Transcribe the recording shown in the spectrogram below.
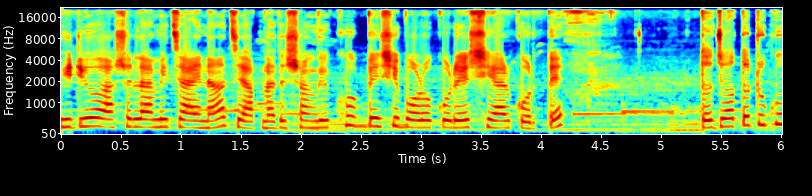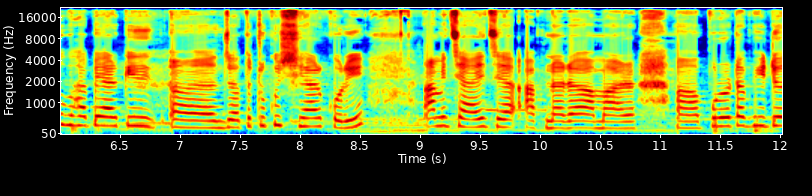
ভিডিও আসলে আমি চাই না যে আপনাদের সঙ্গে খুব বেশি বড় করে শেয়ার করতে। তো যতটুকুভাবে আর কি যতটুকু শেয়ার করি, আমি চাই যে আপনারা আমার পুরোটা ভিডিও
